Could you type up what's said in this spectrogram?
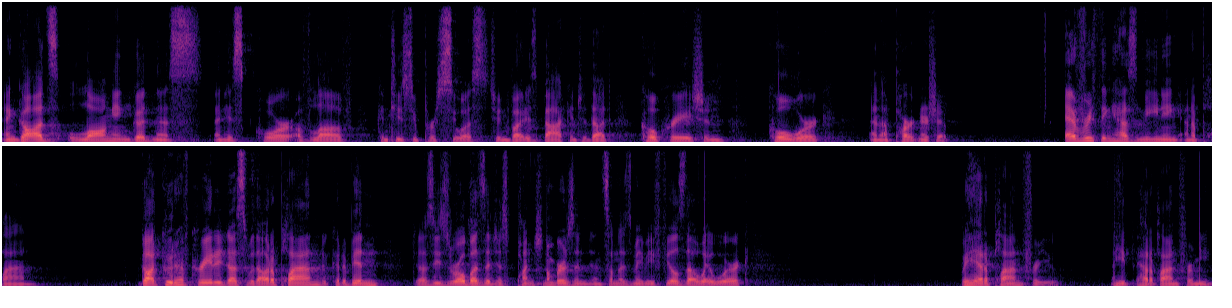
And God's longing goodness and his core of love continues to pursue us to invite us back into that co creation, co work, and a partnership. Everything has meaning and a plan. God could have created us without a plan. It could have been just these robots that just punch numbers and, and sometimes maybe feels that way at work. But He had a plan for you. He had a plan for me.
